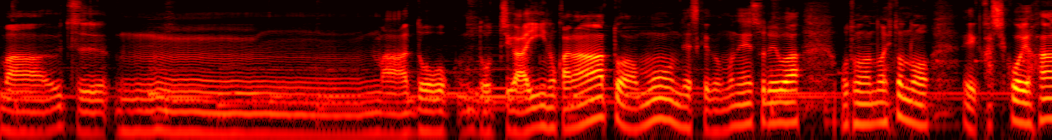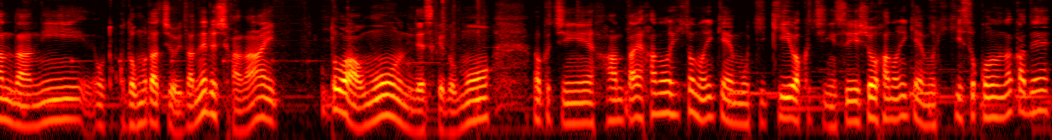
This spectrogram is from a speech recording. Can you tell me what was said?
まあ、打つ、うーん、まあ、どう、どっちがいいのかなとは思うんですけどもね、それは大人の人の、え賢い判断に子供たちを委ねるしかないとは思うんですけども、ワクチン反対派の人の意見も聞き、ワクチン推奨派の意見も聞き、そこの中で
